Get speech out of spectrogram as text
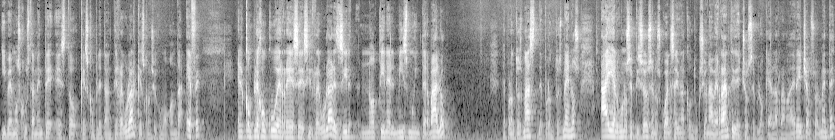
y vemos justamente esto que es completamente irregular, que es conocido como onda F. El complejo QRS es irregular, es decir, no tiene el mismo intervalo, de pronto es más, de pronto es menos. Hay algunos episodios en los cuales hay una conducción aberrante y de hecho se bloquea la rama derecha usualmente,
